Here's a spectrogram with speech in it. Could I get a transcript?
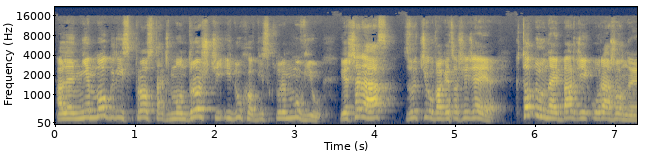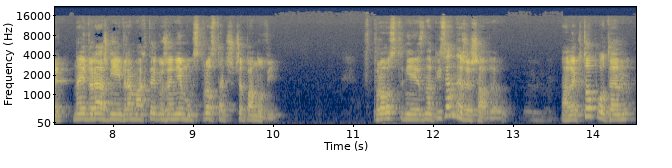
ale nie mogli sprostać mądrości i duchowi, z którym mówił. Jeszcze raz zwróćcie uwagę, co się dzieje. Kto był najbardziej urażony najwyraźniej w ramach tego, że nie mógł sprostać Szczepanowi? Wprost nie jest napisane, że Szaweł. Ale kto potem,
